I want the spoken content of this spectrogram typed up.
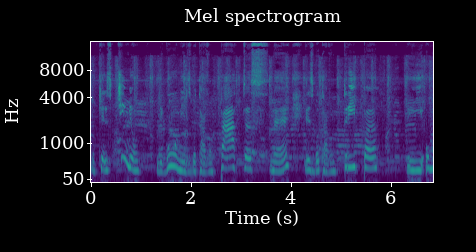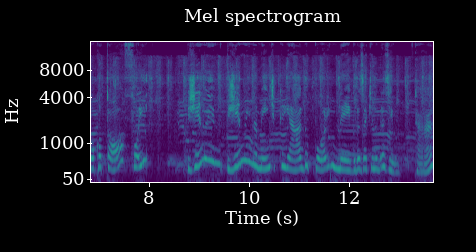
o que eles tinham, legumes, eles botavam patas, né? Eles botavam tripa. E o mocotó foi genu genuinamente criado por negros aqui no Brasil, tá?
